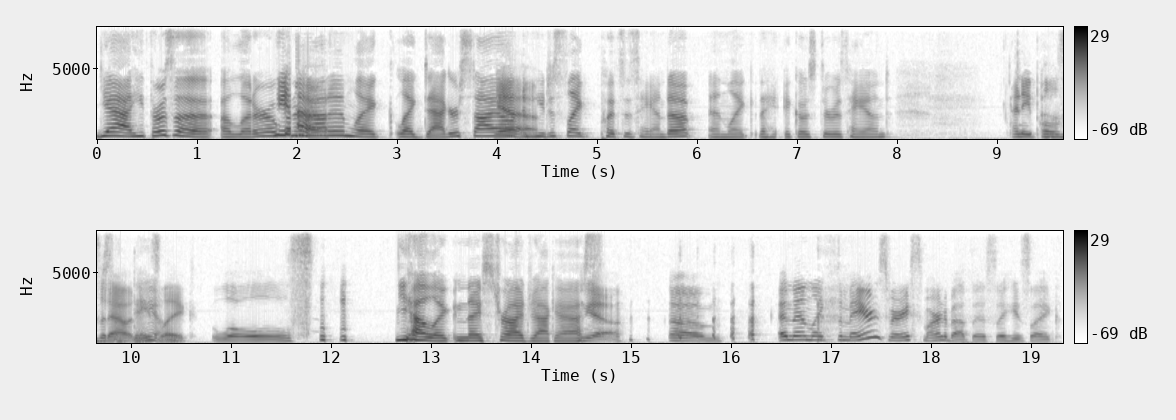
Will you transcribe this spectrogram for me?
Yeah, he throws a, a letter opener Yeah. at him like like dagger style Yeah. and he just like puts his hand up and like the, it goes through his hand. And he pulls just it like, out, and he's like, "Lols." Yeah, like nice try, jackass. Yeah. Um, and then like the mayor's very smart about this. So he's like,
